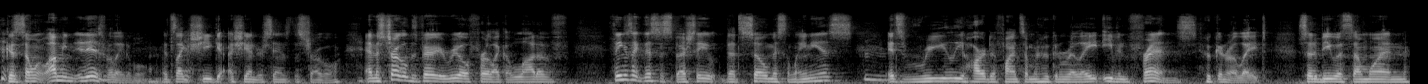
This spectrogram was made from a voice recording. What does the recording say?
because someone. I mean, it is relatable. It's like she she understands the struggle, and the struggle is very real for like a lot of things like this, especially that's so miscellaneous. It's really hard to find someone who can relate, even friends who can relate. So to be with someone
